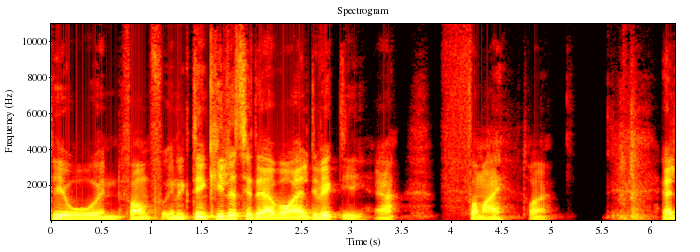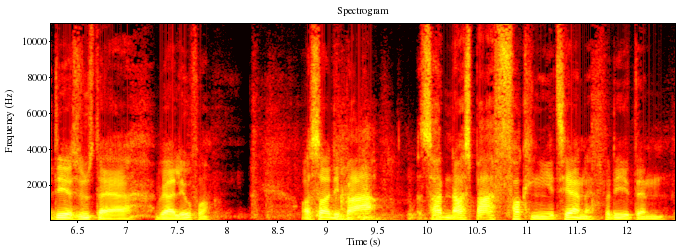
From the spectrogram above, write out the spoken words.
det er jo en form for, en, det er en kilde til der, hvor alt det vigtige er for mig, tror jeg. Alt det, jeg synes, der er værd at leve for. Og så er det bare, så er den også bare fucking irriterende, fordi den,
